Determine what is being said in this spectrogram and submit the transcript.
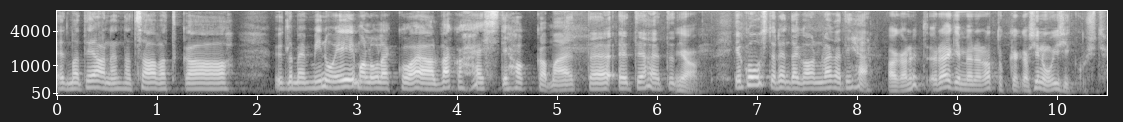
et ma tean, et nad saavad ka ütleme minu eemaloleku ajal väga hästi hakkama, et, et jah, et, ja. ja koostöö nendega on väga tihe. aga nüüd räägime natuke ka sinu isikust,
